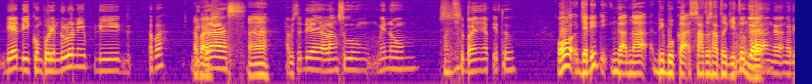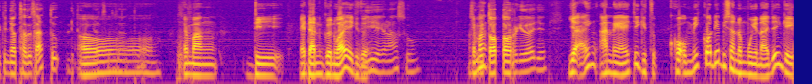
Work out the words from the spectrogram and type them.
Dia dikumpulin dulu nih di apa? Di Apa? gelas. ah. Habis itu dia langsung minum Anjing. sebanyak itu. Oh, jadi di- nggak nggak dibuka satu-satu gitu enggak, enggak, enggak dikenyot satu-satu, dikenyot satu-satu. Oh, emang di edankeun wae gitu. Iya, langsung. Langsung Emang- ditotor gitu aja. Ya aing aneh aja gitu. Komik kok dia bisa nemuin aja yang kayak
